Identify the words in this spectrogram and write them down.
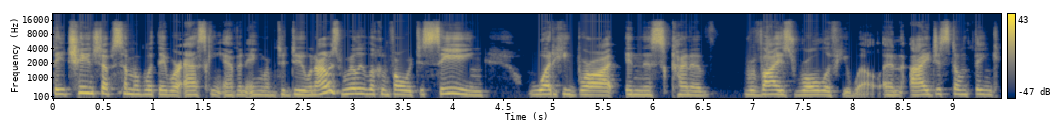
they changed up some of what they were asking Evan Engram to do. And I was really looking forward to seeing what he brought in this kind of revised role, if you will. And I just don't think,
